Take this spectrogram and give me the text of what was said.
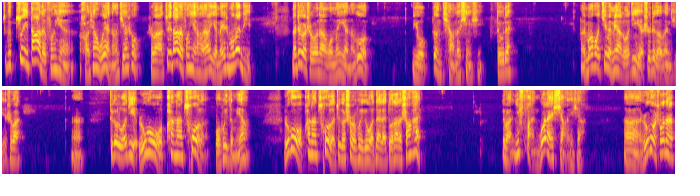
这个最大的风险好像我也能接受，是吧？最大的风险好像也没什么问题。那这个时候呢，我们也能够有更强的信心，对不对？嗯，包括基本面逻辑也是这个问题，是吧？嗯，这个逻辑，如果我判断错了，我会怎么样？如果我判断错了，这个事儿会给我带来多大的伤害，对吧？你反过来想一下。啊，如果说呢，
